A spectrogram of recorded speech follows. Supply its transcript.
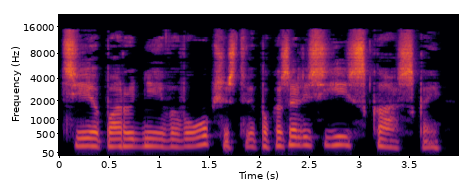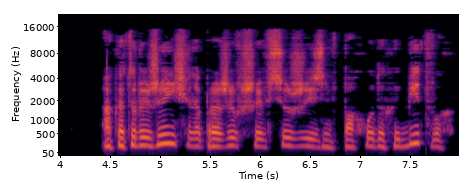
Те пару дней в его обществе показались ей сказкой, о которой женщина, прожившая всю жизнь в походах и битвах,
